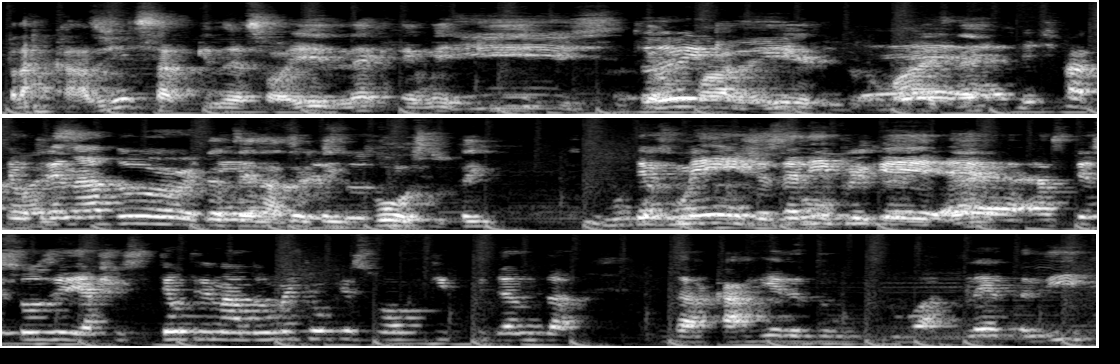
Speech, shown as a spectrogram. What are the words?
pra casa. A gente sabe que não é só ele, né? Que tem uma equipe. Isso, que equipe. ele e tudo É, mais, né? A gente fala, tem o treinador, Tem treinador, as tem posto, tem. Tem os coisa managers ali, porque né? é, as pessoas acham que tem um treinador, mas tem um pessoal que fica cuidando da, da carreira do, do atleta ali,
